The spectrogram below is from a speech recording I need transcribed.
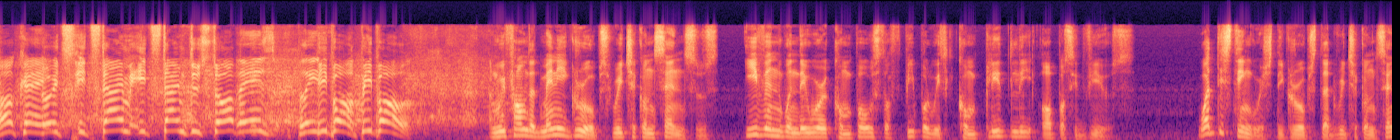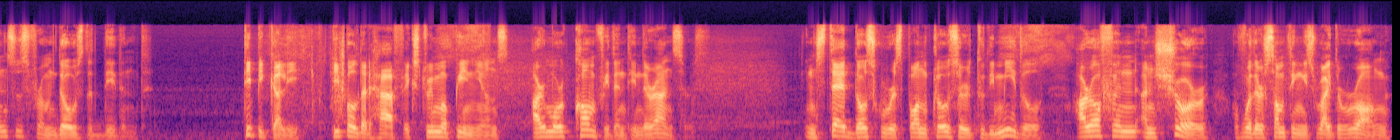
Okay. So it's, it's time it's time to stop. Please, please. People, people. And we found that many groups reach a consensus even when they were composed of people with completely opposite views. What distinguished the groups that reached a consensus from those that didn't? Typically, people that have extreme opinions are more confident in their answers. Instead, those who respond closer to the middle are often unsure of whether something is right or wrong,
